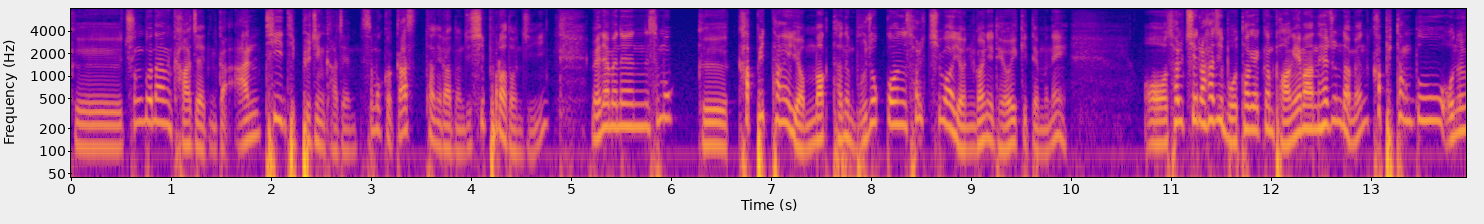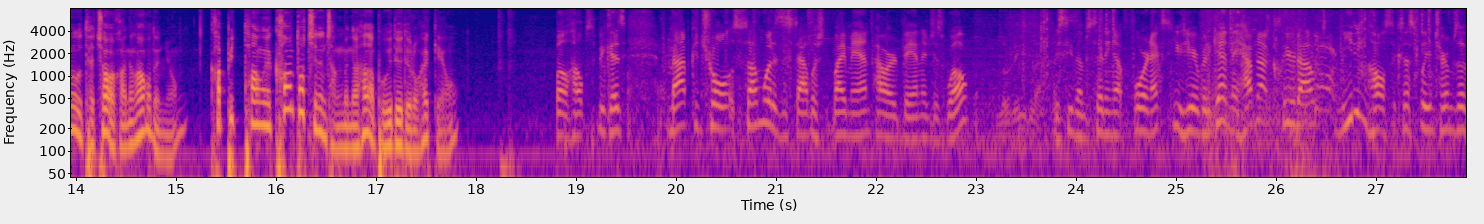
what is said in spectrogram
그 충분한 가젯, 그러니까 안티 디퓨징 가젯, 스모크 가스탄이라든지 C4라든지 왜냐면은 스모 그 카피탕의 연막탄은 무조건 설치와 연관이 되어 있기 때문에 어, 설치를 하지 못하게끔 방해만 해준다면 카피탕도 어느 정도 대처가 가능하거든요. 카피탕을 카운터 치는 장면을 하나 보여드리도록 할게요. well helps because map control somewhat is established by manpower advantage as well. We see them setting up for an execute here, but again, they have not cleared out meeting hall successfully in terms of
